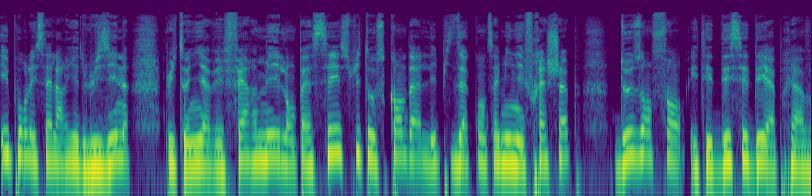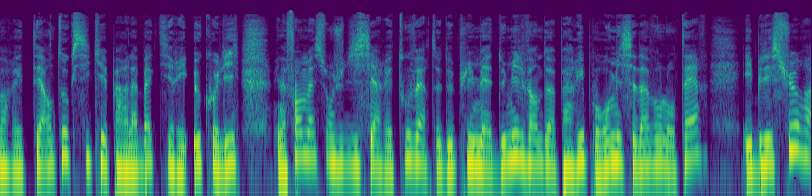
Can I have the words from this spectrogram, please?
et pour les salariés de l'usine. Buitoni avait fermé l'an passé suite au scandale les pizzas contaminées Fresh Up. Deux enfants étaient décédés après avoir été intoxiqués par la bactérie E. coli. Une information judiciaire est ouverte depuis mai 2022 à Paris pour homicide involontaire et blessure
